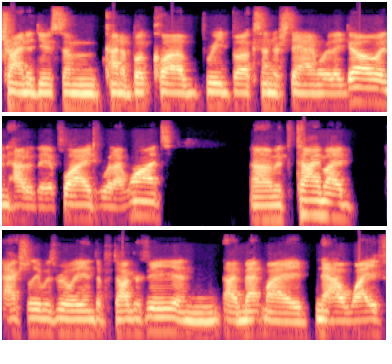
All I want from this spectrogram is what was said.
trying to do some kind of book club, read books, understand where they go and how do they apply to what I want. Um, at the time, I actually was really into photography, and I met my now wife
